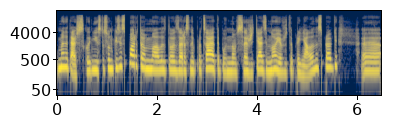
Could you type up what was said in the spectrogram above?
у мене теж складні стосунки зі спортом, але то зараз не про це. Типу, воно все життя зі мною я вже це прийняла насправді. Е,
